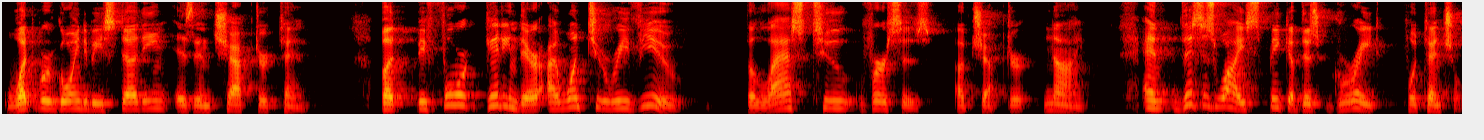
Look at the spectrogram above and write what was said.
what we're going to be studying is in chapter 10. But before getting there, I want to review the last two verses of chapter 9. And this is why I speak of this great potential.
